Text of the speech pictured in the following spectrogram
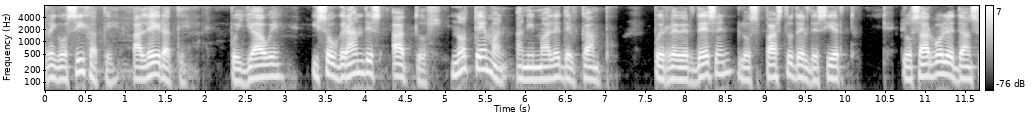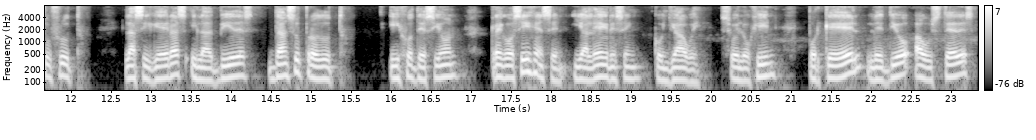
regocíjate, alégrate, pues Yahweh hizo grandes actos. No teman animales del campo, pues reverdecen los pastos del desierto. Los árboles dan su fruto, las higueras y las vides dan su producto. Hijos de Sión, regocíjense y alégrense con Yahweh, su Elohim, porque Él les dio a ustedes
